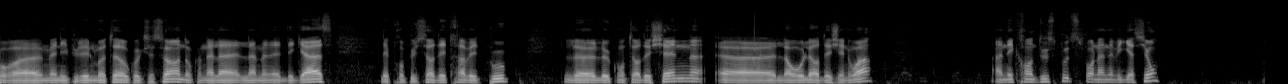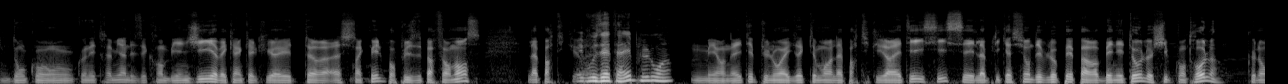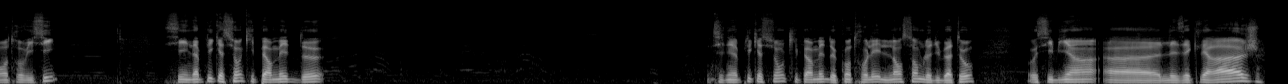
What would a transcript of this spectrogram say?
manipuler le moteur ou quoi que ce soit. Donc on a la, manette des gaz, les propulseurs d'étrave et de poupe, le compteur de chaîne, l'enrouleur des génois un écran 12 pouces pour la navigation. Donc on connaît très bien les écrans BNJ avec un calculateur H5000 pour plus de performance. La Et vous êtes allé plus loin. Mais on a été plus loin exactement. La particularité ici, c'est l'application développée par Beneteau, le Ship Control, que l'on retrouve ici. C'est une application qui permet de C'est une application qui permet de contrôler l'ensemble du bateau, aussi bien euh, les éclairages,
